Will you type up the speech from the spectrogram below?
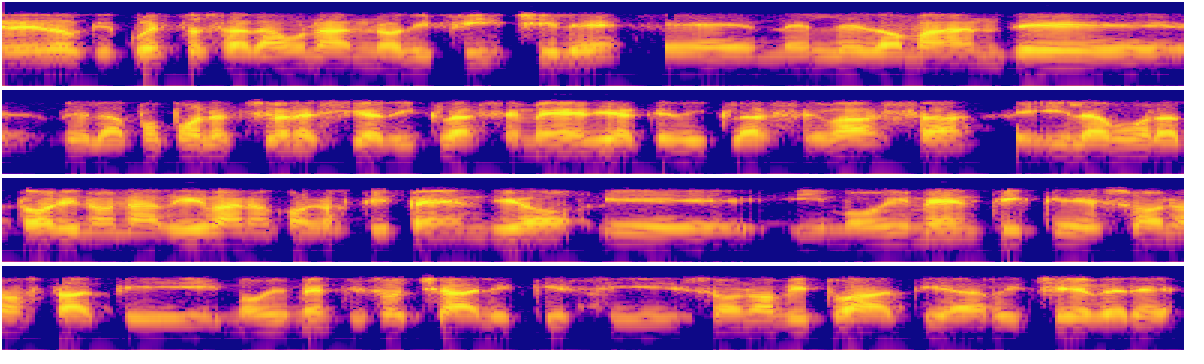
Credo che questo sarà un anno difficile eh, nelle domande della popolazione sia di classe media che di classe bassa. I lavoratori non arrivano con lo stipendio e i movimenti che sono stati i movimenti sociali che si sono abituati a ricevere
